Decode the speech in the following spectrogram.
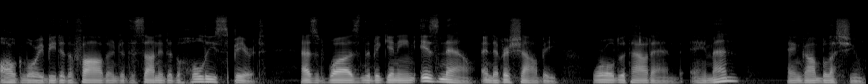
All glory be to the Father, and to the Son, and to the Holy Spirit, as it was in the beginning, is now, and ever shall be, world without end. Amen and God bless you.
